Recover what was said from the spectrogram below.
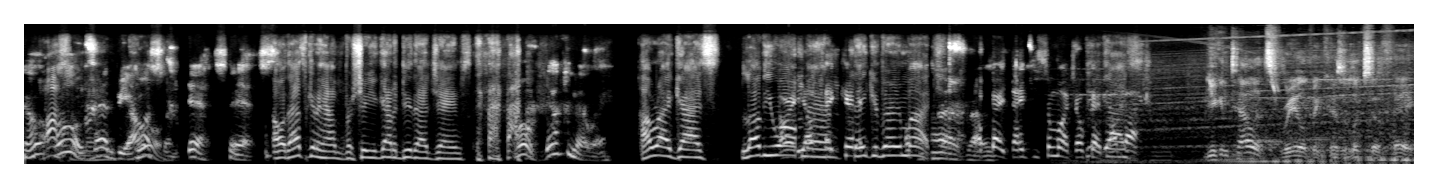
Oh, oh, that'd be Cool. awesome. Yes, yes. Oh, that's gonna happen for sure. You got to do that, James. Oh, definitely. all right, guys. Love you all, All right, man. take care. Thank you very much. All right, brother. Okay, thank you so much. Okay, bye bye. You can tell it's real because it looks so fake.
